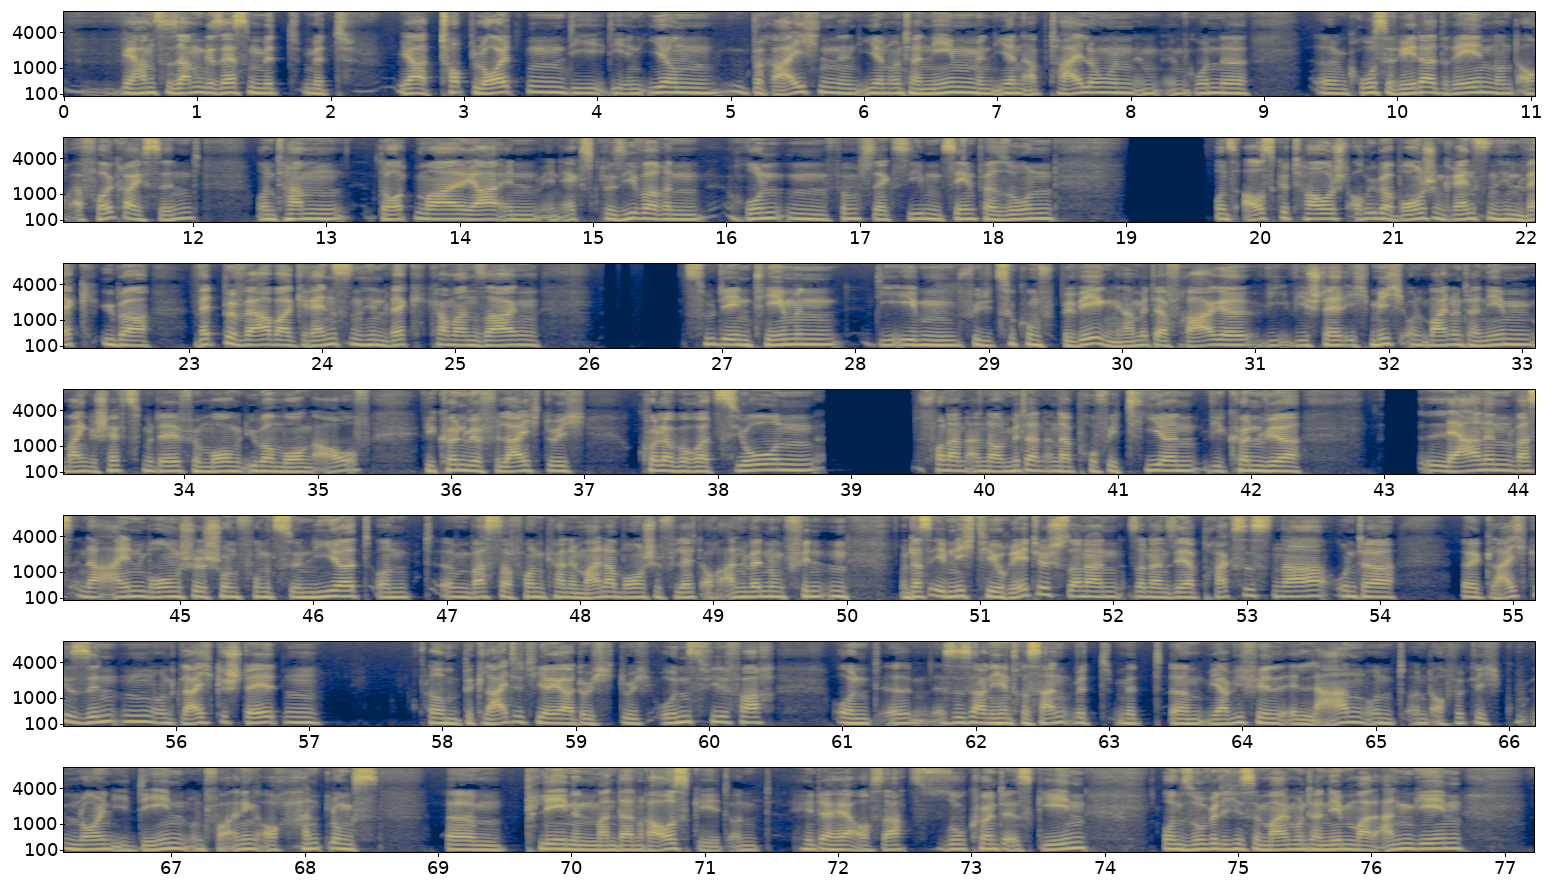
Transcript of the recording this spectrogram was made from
Wir haben zusammengesessen mit mit ja, Top-Leuten, die, die in ihren Bereichen, in ihren Unternehmen, in ihren Abteilungen im, im Grunde äh, große Räder drehen und auch erfolgreich sind und haben dort mal ja in, in exklusiveren Runden, fünf, sechs, sieben, zehn Personen uns ausgetauscht, auch über Branchengrenzen hinweg, über Wettbewerbergrenzen hinweg, kann man sagen, zu den Themen, die eben für die Zukunft bewegen. Ja, mit der Frage, wie, wie stelle ich mich und mein Unternehmen, mein Geschäftsmodell für morgen und übermorgen auf? Wie können wir vielleicht durch Kollaboration voneinander und miteinander profitieren? Wie können wir lernen, was in der einen Branche schon funktioniert und ähm, was davon kann in meiner Branche vielleicht auch Anwendung finden? Und das eben nicht theoretisch, sondern, sondern sehr praxisnah unter äh, Gleichgesinnten und Gleichgestellten ähm, begleitet hier ja durch, durch uns vielfach. Und ähm, es ist eigentlich interessant, mit, mit ähm, ja, wie viel Elan und, und auch wirklich guten neuen Ideen und vor allen Dingen auch Handlungsplänen ähm, man dann rausgeht und hinterher auch sagt, so könnte es gehen und so will ich es in meinem Unternehmen mal angehen,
